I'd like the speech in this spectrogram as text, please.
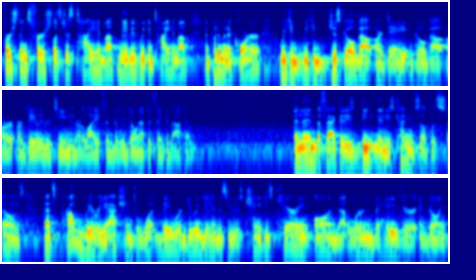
first things first, let's just tie him up. Maybe if we can tie him up and put him in a corner, we can, we can just go about our day and go about our, our daily routine in our life, and we don't have to think about him. And then the fact that he's beaten and he's cutting himself with stones, that's probably a reaction to what they were doing to him as he was chained. He's carrying on that learned behavior and going,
